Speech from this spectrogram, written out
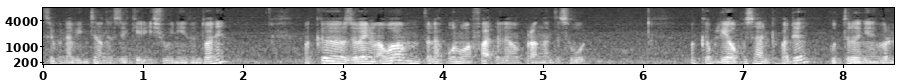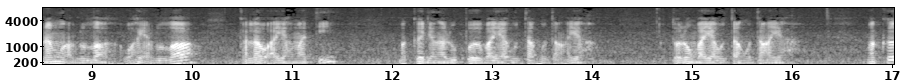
Saya pernah bincang sedikit isu ini tuan-tuan ya. Maka Zubair Awam telah pun wafat dalam perangan tersebut. Maka beliau pesan kepada puteranya bernama Abdullah wahai Abdullah kalau ayah mati maka jangan lupa bayar hutang-hutang ayah. Tolong bayar hutang-hutang ayah. Maka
